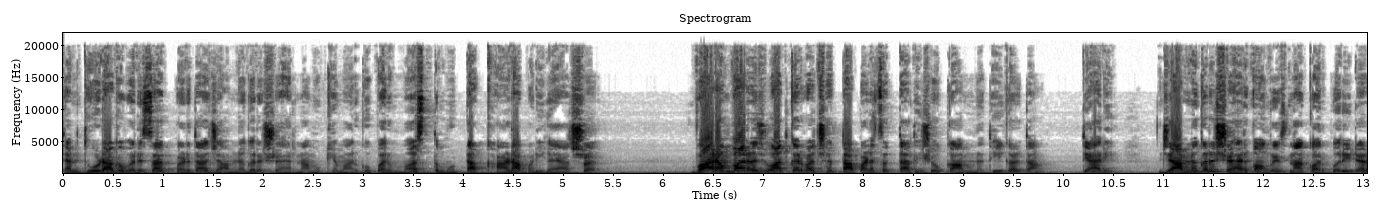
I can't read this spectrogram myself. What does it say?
તેમ થોડાક વરસાદ પડતા જામનગર શહેરના મુખ્ય માર્ગો પર મસ્ત મોટા ખાડા પડી ગયા છે. વારંવાર રજૂઆત કરવા છતાં પણ સત્તાધીશો કામ નથી કરતા. ત્યારે જામનગર શહેર કોંગ્રેસના કોર્પોરેટર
